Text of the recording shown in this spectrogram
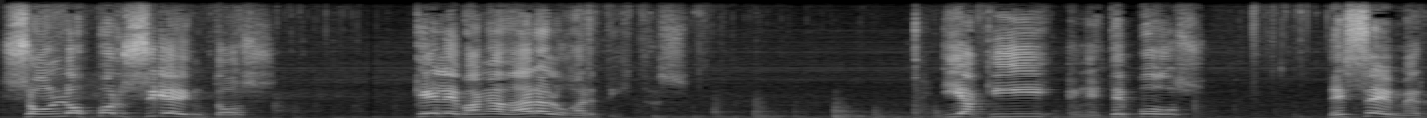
son los porcientos que le van a dar a los artistas. Y aquí, en este post de Semer,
